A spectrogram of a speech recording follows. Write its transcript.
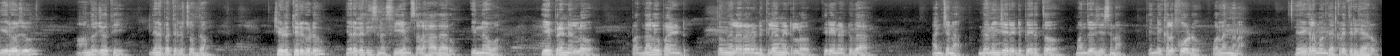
ఈరోజు ఆంధ్రజ్యోతి దినపత్రిక చూద్దాం. చెడు తిరుగుడు ఎరగదీసిన సీఎం సలహాదారు ఇన్నోవా. ఏప్రిల్ నెలలో పద్నాలుగు పాయింట్ తొమ్మిది వందల అరవై రెండు కిలోమీటర్లు తిరిగినట్టుగా అంచనా. ధనుంజయ రెడ్డి పేరుతో మంజూరు చేసిన ఎన్నికల కోడ్ ఉల్లంఘన. ఎన్నికల ముందు ఎక్కడ తిరిగారు?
